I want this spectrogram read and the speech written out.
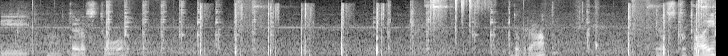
I mm, teraz tu. Dobra. Teraz tutaj.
